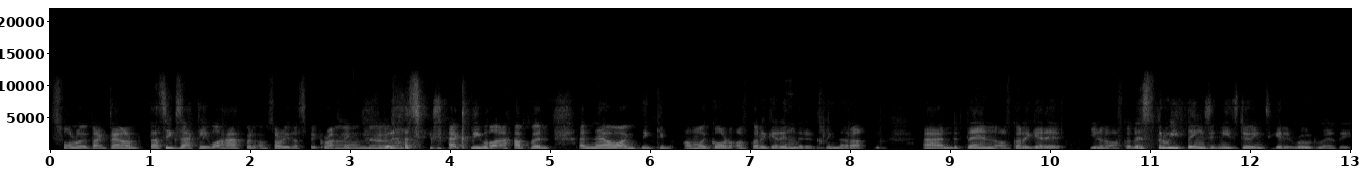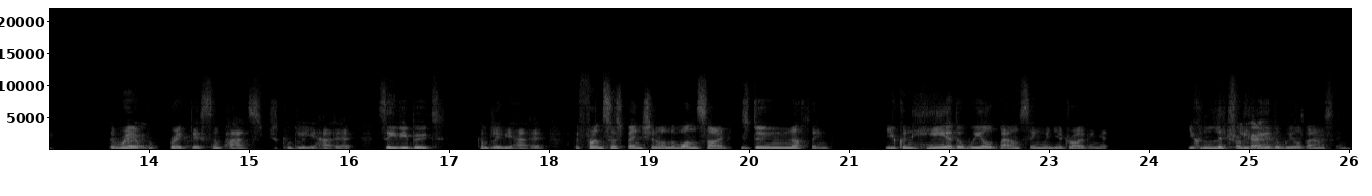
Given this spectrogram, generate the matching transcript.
swallow it back down that's exactly what happened i'm sorry that's a bit graphic oh, no. but that's exactly what happened and now i'm thinking oh my god i've got to get in there and clean that up and then i've got to get it you know i've got there's three things it needs doing to get it roadworthy the rear right. brake discs and pads just completely had it cv boot completely had it. The front suspension on the one side is doing nothing. You can hear the wheel bouncing when you're driving it. You can literally okay. hear the wheel bouncing.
